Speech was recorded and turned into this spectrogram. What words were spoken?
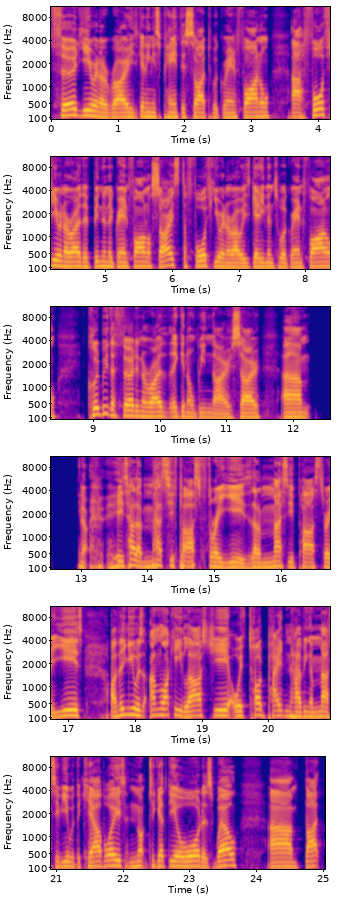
Third year in a row, he's getting his Panthers side to a grand final. Uh, fourth year in a row, they've been in a grand final. Sorry, it's the fourth year in a row he's getting them to a grand final. Could be the third in a row that they're going to win, though. So, um, you know, he's had a massive past three years. He's had a massive past three years. I think he was unlucky last year with Todd Payten having a massive year with the Cowboys, not to get the award as well. Um, but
